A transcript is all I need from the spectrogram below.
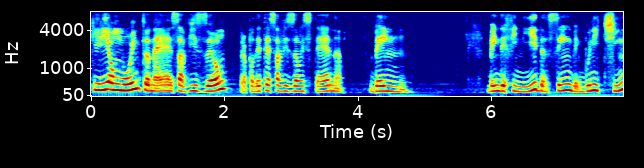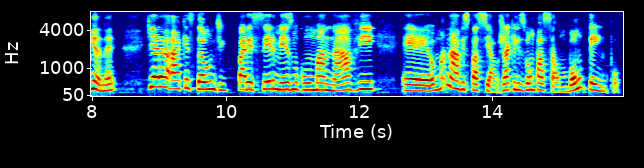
queriam muito, né? Essa visão, para poder ter essa visão externa bem bem definida, assim, bem bonitinha, né? Que era a questão de parecer mesmo como uma nave, é, uma nave espacial, já que eles vão passar um bom tempo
